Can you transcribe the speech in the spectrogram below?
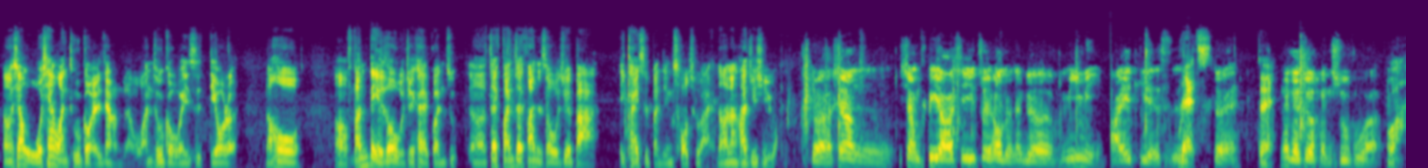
呃，像我现在玩土狗也是这样子，我玩土狗我也是丢了，然后呃翻倍的时候我就开始关注，呃，再翻再翻的时候，我就会把一开始本金抽出来，然后让他继续玩。对啊，像像 BRC 最后的那个咪咪 IATS Rats，对对，那个就很舒服啊。哇，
